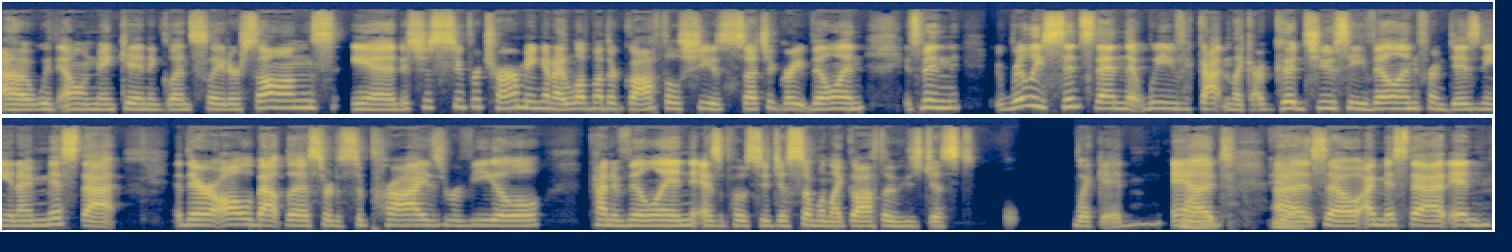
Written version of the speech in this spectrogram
uh, with Alan Menken and Glenn Slater songs. And it's just super charming. And I love Mother Gothel. She is such a great villain. It's been really since then that we've gotten like a good juicy villain from Disney, and I miss that. They're all about the sort of surprise reveal kind of villain, as opposed to just someone like Gothel who's just wicked. And Right. Yeah. uh, so I miss that, and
